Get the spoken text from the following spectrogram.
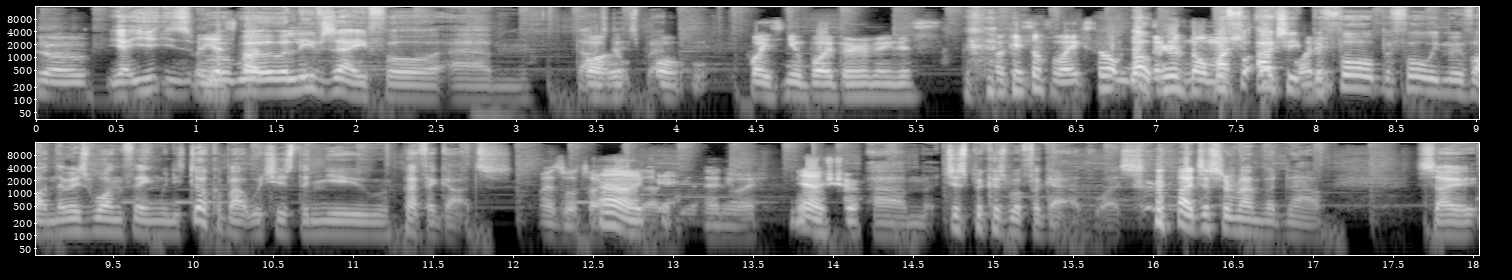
so Yeah, you, you, So we'll, yes, we'll, we'll leave Zay for um, for, for, for his new boy pyramid this. Okay, so for extra, Oh, there is not much. before, to actually, about it. before before we move on, there is one thing we need to talk about, which is the new Perfect Guards. Might as well talk Oh, about okay. that anyway. Yeah, sure. Um, just because we'll forget otherwise. I just remembered now. So th-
